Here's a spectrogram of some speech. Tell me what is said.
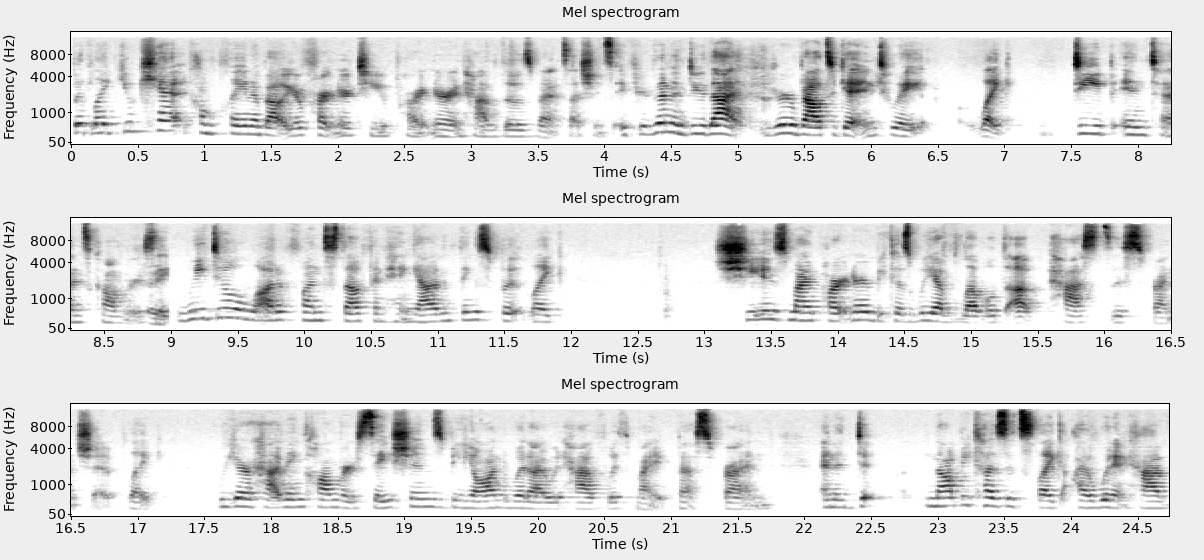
But like, you can't complain about your partner to your partner and have those vent sessions. If you're gonna do that, you're about to get into a like deep, intense conversation. We do a lot of fun stuff and hang out and things, but like, she is my partner because we have leveled up past this friendship. Like, we are having conversations beyond what I would have with my best friend. And it, not because it's like I wouldn't have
